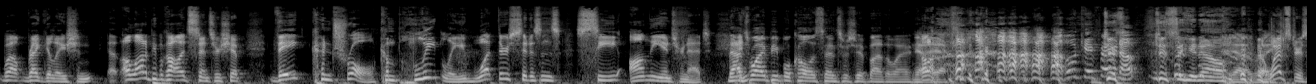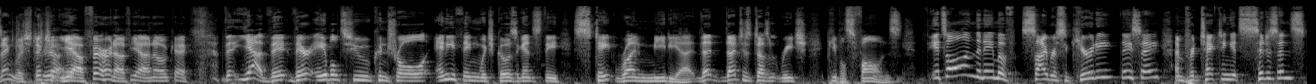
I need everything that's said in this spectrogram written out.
well, regulation, a lot of people call it censorship. They control completely what their citizens see on the internet. That's why people call it censorship, by the way. Yeah, yeah. okay, fair enough. Just so you know. Yeah, The. Webster's English Dictionary. Yeah, Yeah, yeah. fair enough. Yeah, no, okay. The- yeah, they, they're able to control anything which goes against the state-run media. That that just doesn't reach people's phones. It's all in the name of cybersecurity, they say, and protecting its citizens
